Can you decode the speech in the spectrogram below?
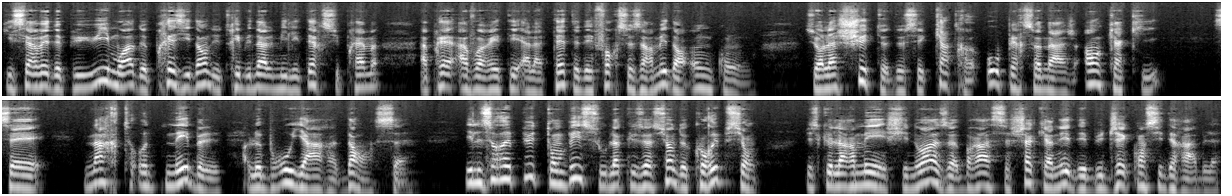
qui servait depuis huit mois de président du tribunal militaire suprême après avoir été à la tête des forces armées dans Hong Kong. Sur la chute de ces quatre hauts personnages en kaki, c'est Nacht und Nebel, le brouillard danse. Ils auraient pu tomber sous l'accusation de corruption, puisque l'armée chinoise brasse chaque année des budgets considérables.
